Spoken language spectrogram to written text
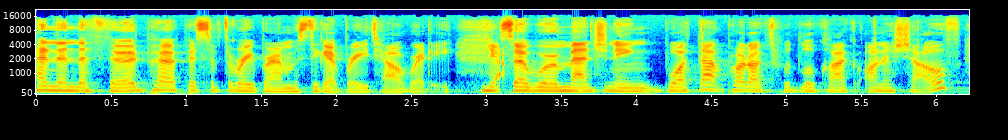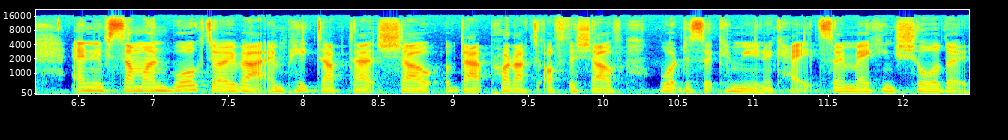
And then the third purpose of the rebrand was to get retail ready. Yeah. So we're imagining what that product would look like on a shelf, and if someone walked over and picked up that shelf, that product off the shelf, what does it communicate? So making sure that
